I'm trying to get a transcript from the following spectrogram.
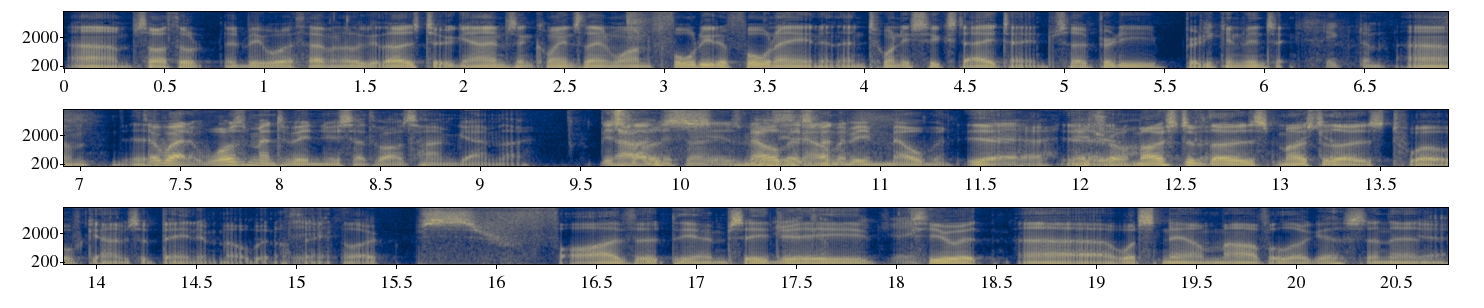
Um, so I thought it'd be worth having a look at those two games. And Queensland won forty to fourteen, and then twenty six to eighteen. So pretty pretty convincing. Dictum. Um, yeah. So wait, it was meant to be New South Wales home game though. This No, one it this was one is Melbourne. It's meant to be Melbourne. Yeah, Yeah, yeah, neutral. Most of those, most of those twelve games have been in Melbourne. I think like five at the MCG, MCG. few at uh, what's now Marvel, I guess, and then Yeah.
